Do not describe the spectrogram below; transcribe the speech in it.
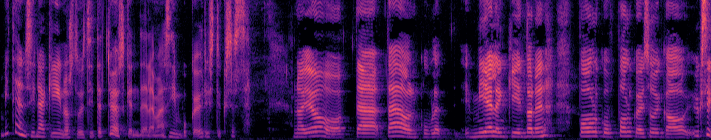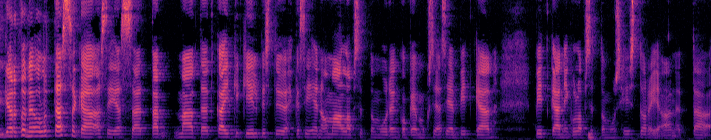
miten sinä kiinnostuit sitten työskentelemään Simpukkayhdistyksessä? No joo, tämä on kuule mielenkiintoinen polku. Polku ei suinkaan ole yksinkertainen ollut tässäkään asiassa. Että mä ajattelen, että kaikki kilpistyy ehkä siihen omaan lapsettomuuden kokemukseen ja siihen pitkään, pitkään niin kuin lapsettomuushistoriaan. Että,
